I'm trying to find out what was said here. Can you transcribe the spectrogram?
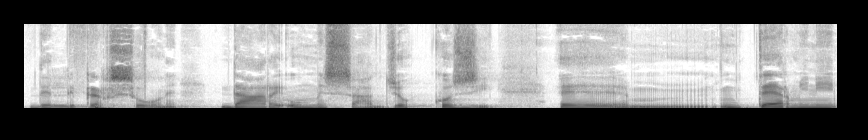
delle persone, dare un messaggio così ehm, in termini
